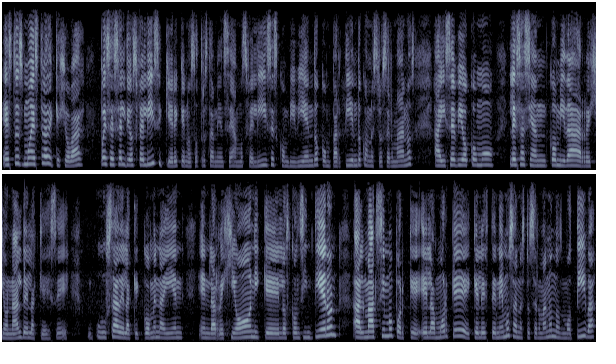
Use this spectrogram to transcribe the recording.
Esto es muestra de que Jehová pues es el Dios feliz y quiere que nosotros también seamos felices, conviviendo, compartiendo con nuestros hermanos. Ahí se vio cómo les hacían comida regional de la que se usa, de la que comen ahí en, en la región y que los consintieron al máximo porque el amor que, que les tenemos a nuestros hermanos nos motiva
